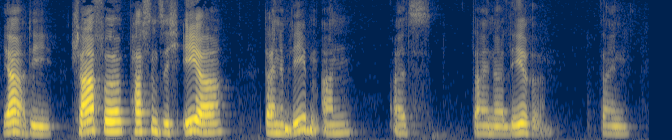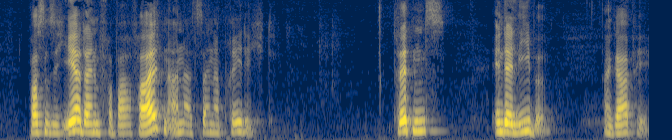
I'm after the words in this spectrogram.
Ja, die Schafe passen sich eher deinem Leben an als deiner Lehre. Dein, passen sich eher deinem Verhalten an als deiner Predigt. Drittens, in der Liebe, Agape.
